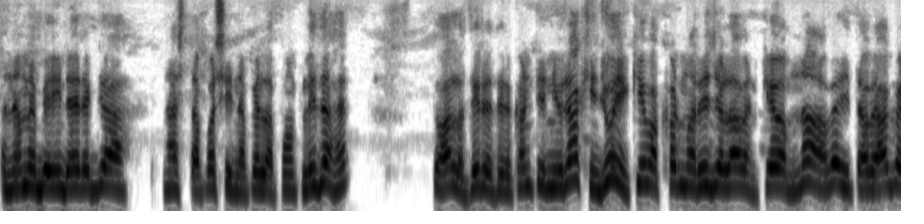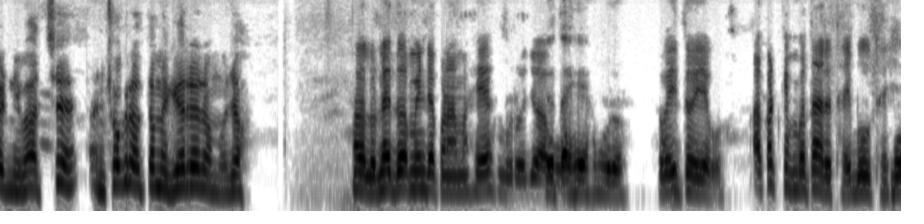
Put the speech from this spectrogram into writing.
અને અમે બે ડાયરેક્ટ જો નાસ્તા પછીના પેલા પંપ લીધા છે. તો હાલો ધીરે ધીરે કન્ટિન્યુ રાખી જોઈએ કેવા ખડમાં રિઝલ્ટ આવે ને કેવા ના આવે એ તો હવે આગળની વાત છે. અને છોકરાઓ, તમે ઘેરે રમો, જાઓ. હાલો ને દવા મીંડા પણ આમાં હે હમુરો જો આવો. જોતા હે હમરો. વૈધો એવો. આ કટકી વધારે થાય બહુ થાય. બહુ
